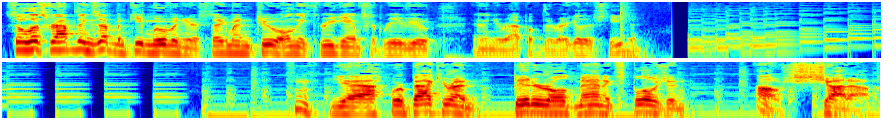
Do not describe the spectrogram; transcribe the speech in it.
So let's wrap things up and keep moving here. Segment two, only three games to preview, and then you wrap up the regular season. Hmm, yeah, we're back here on Bitter Old Man Explosion. Oh, shut up.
